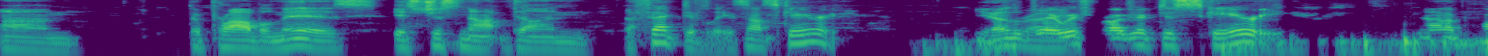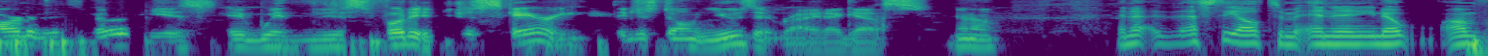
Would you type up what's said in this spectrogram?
Um, the problem is it's just not done effectively. It's not scary. You know, the Blair Witch Project is scary. Not a part of this movie is it, with this footage just scary. They just don't use it right, I guess. You know. and that's the ultimate and then you know i'm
